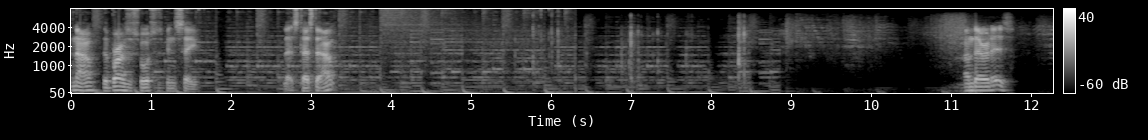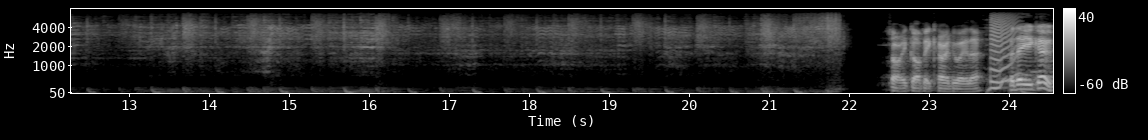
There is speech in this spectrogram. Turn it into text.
Now the browser source has been saved. Let's test it out. And there it is. Sorry, got a bit carried away there. But there you go.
